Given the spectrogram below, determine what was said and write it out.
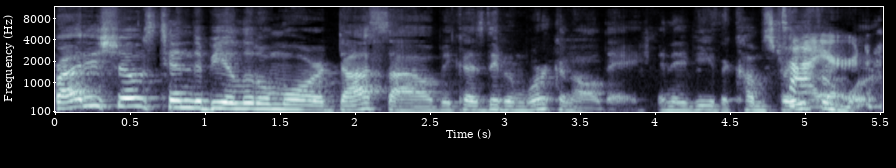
Friday shows tend to be a little more docile because they've been working all day and they've either come straight Tired. from work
